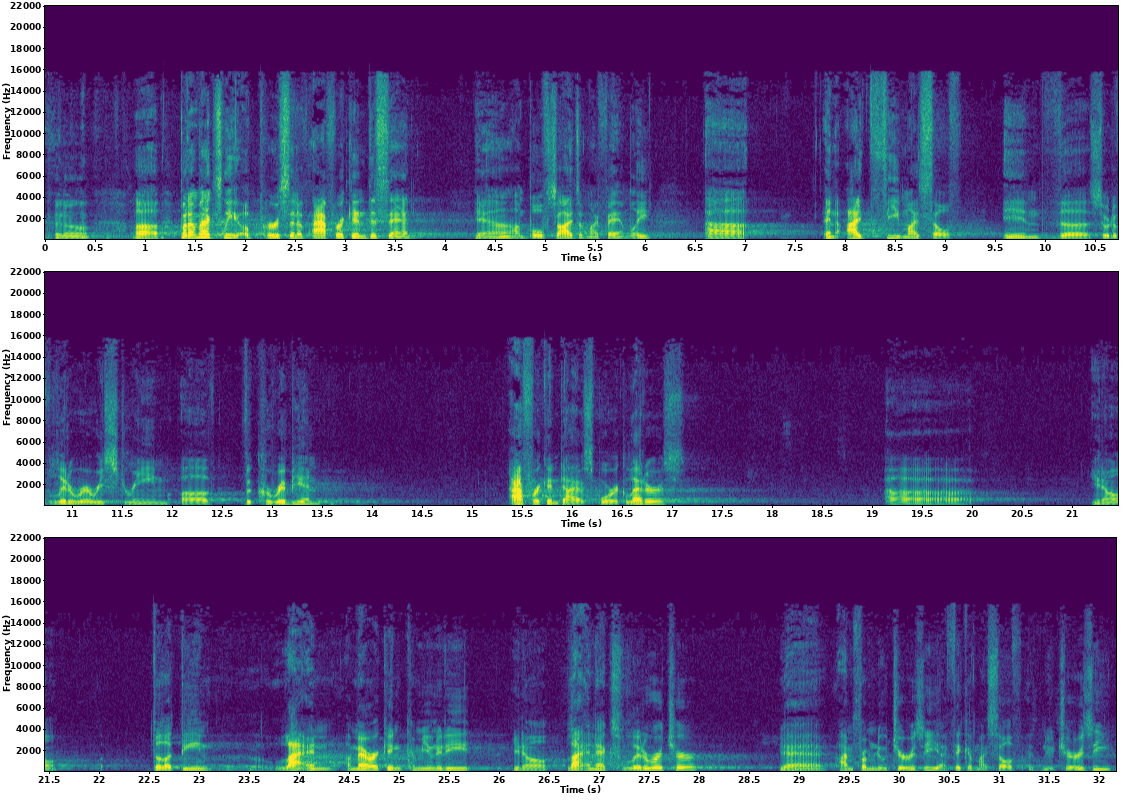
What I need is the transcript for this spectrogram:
you know. uh, but I'm actually a person of African descent, yeah, on both sides of my family. Uh, and I see myself in the sort of literary stream of the Caribbean, African diasporic letters, uh, you know, the Latin, Latin American community, you know, Latinx literature. Yeah, I'm from New Jersey. I think of myself as New Jersey.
